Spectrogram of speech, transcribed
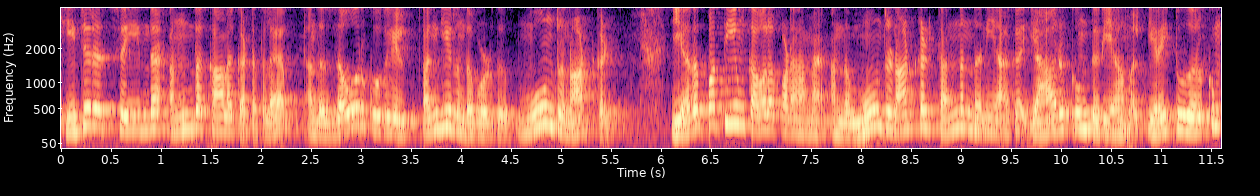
ஹிஜரத் செய்த அந்த காலகட்டத்தில் அந்த ஜவுர் குகையில் தங்கியிருந்த பொழுது மூன்று நாட்கள் எதை பற்றியும் கவலைப்படாமல் அந்த மூன்று நாட்கள் தன்னந்தனியாக யாருக்கும் தெரியாமல் இறைத்தூதருக்கும்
